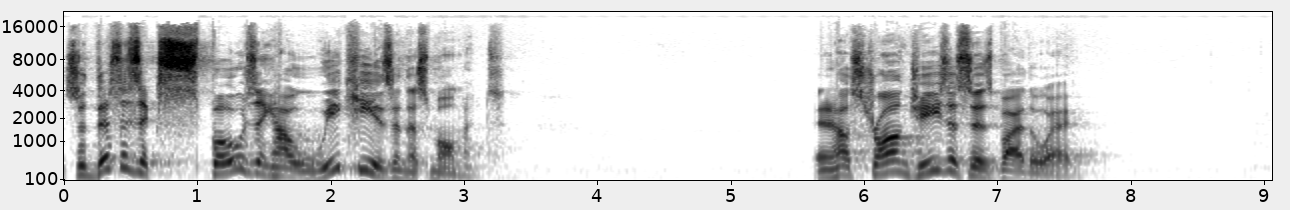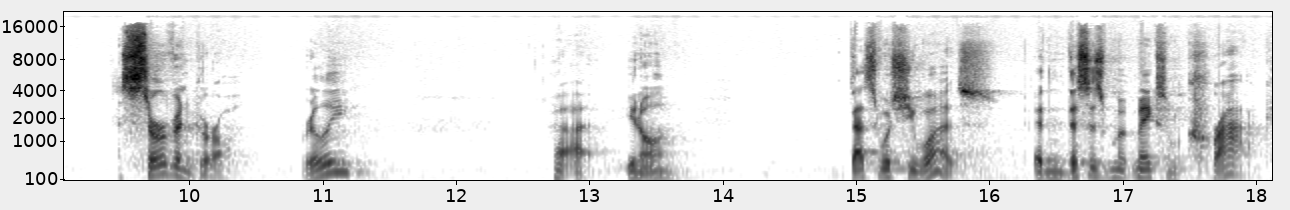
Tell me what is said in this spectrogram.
So this is exposing how weak he is in this moment. And how strong Jesus is, by the way. A servant girl. Really? Uh, you know, that's what she was. And this is what makes him crack.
